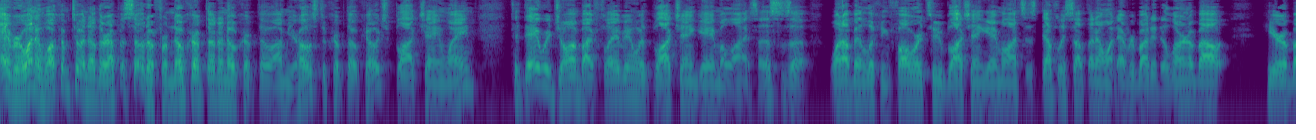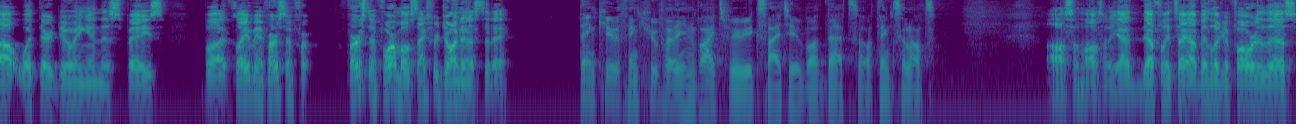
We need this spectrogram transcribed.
Hey everyone, and welcome to another episode of From No Crypto to Know Crypto. I'm your host, the Crypto Coach, Blockchain Wayne. Today we're joined by Flavien with Blockchain Game Alliance. Now, this is a one I've been looking forward to. Blockchain Game Alliance is definitely something I want everybody to learn about, hear about what they're doing in this space. But Flavien, first and for, first and foremost, thanks for joining us today. Thank you, thank you for the invite. Very excited about that. So thanks a lot. Awesome, awesome. Yeah, definitely tell you, I've been looking forward to this.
